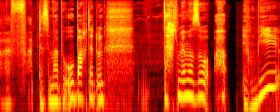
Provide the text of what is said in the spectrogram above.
habe das immer beobachtet und dachte mir immer so, ah, irgendwie,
